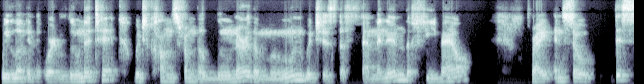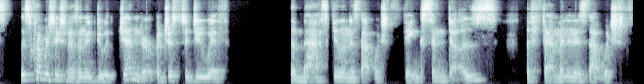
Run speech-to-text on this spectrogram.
We look at the word lunatic, which comes from the lunar, the moon, which is the feminine, the female, right? And so this this conversation has nothing to do with gender, but just to do with the masculine is that which thinks and does, the feminine is that which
